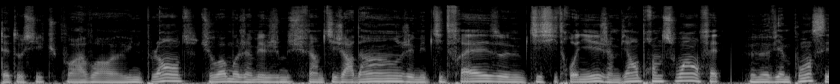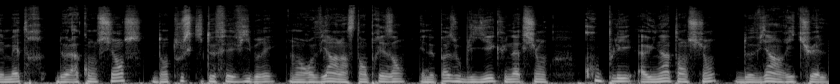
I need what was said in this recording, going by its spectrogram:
Peut-être aussi que tu pourrais avoir euh, une plante, tu vois. Moi, je me suis fait un petit jardin, j'ai mes petites fraises, mes petits citronniers. J'aime bien en prendre soin, en fait. Le neuvième point, c'est mettre de la conscience dans tout ce qui te fait vibrer. On en revient à l'instant présent et ne pas oublier qu'une action couplée à une intention devient un rituel.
